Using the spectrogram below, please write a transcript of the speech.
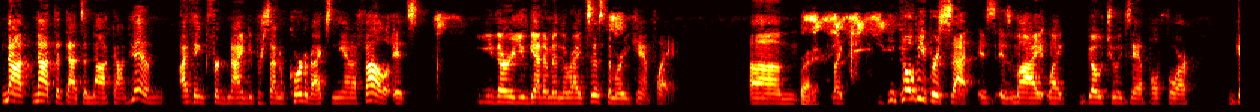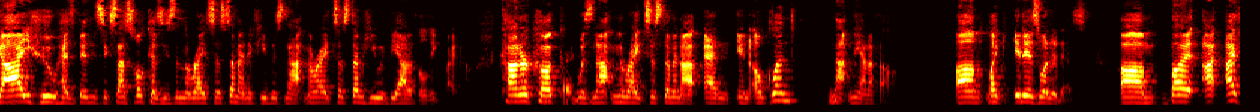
not not that that's a knock on him. I think for ninety percent of quarterbacks in the NFL, it's either you get him in the right system or you can't play it. Um, right. Like Jacoby Brissett is is my like go to example for guy who has been successful because he's in the right system, and if he was not in the right system, he would be out of the league by now. Connor Cook right. was not in the right system in, and in Oakland, not in the NFL. Um, like it is what it is. Um, but I, I,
